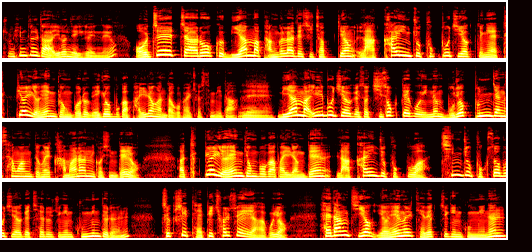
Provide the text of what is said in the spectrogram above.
좀 힘들다 이런 얘기가 있네요. 어제자로 그 미얀마 방글라데시 접경 라카인주 북부 지역 등의 특별 여행 경보를 외교부가 발령한다고 밝혔습니다. 네. 미얀마 일부 지역에서 지속되고 있는 무력 분쟁 상황 등을 감안한 것인데요. 아, 특별 여행 경보가 발령된 라카인주 북부와 친주 북서부 지역에 체류 중인 국민들은 즉시 대피 철수해야 하고요. 해당 지역 여행을 계획 중인 국민은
